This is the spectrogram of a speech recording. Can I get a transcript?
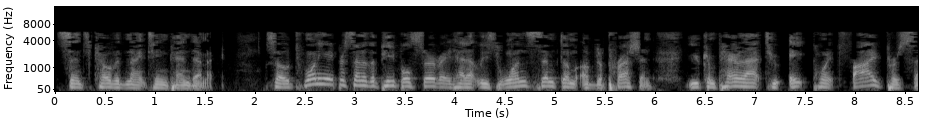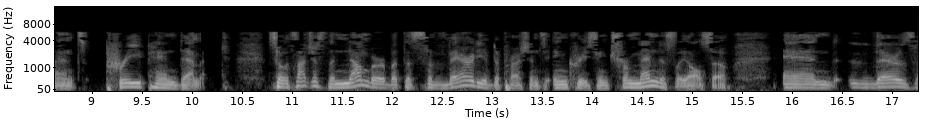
since COVID-19 pandemic. So 28% of the people surveyed had at least one symptom of depression. You compare that to 8.5% pre-pandemic. So it's not just the number, but the severity of depression is increasing tremendously also. And there's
